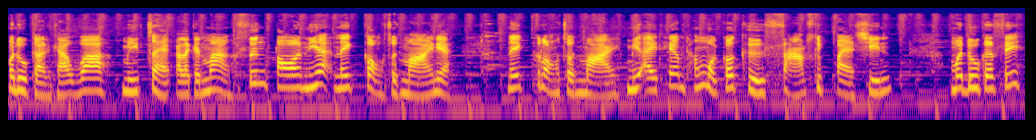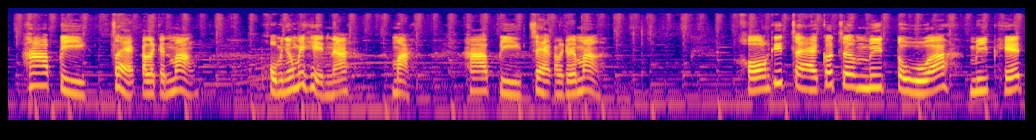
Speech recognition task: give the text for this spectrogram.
มาดูกันครับว่ามีแจกอะไรกันบ้าง ซึ่งตอนนี้ในกล่องจดหมายเนี่ย ในกล่องจดหมายมีไอเทมทั้งหมดก็คือ 38 ชิ้น มาดูกันสิ 5 ปีแจกอะไรกันบ้าง ผมยังไม่เห็นนะ มา 5 ปีแจกอะไรกันบ้าง ของที่แจกก็จะมีตัว๋ว มีเพชร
